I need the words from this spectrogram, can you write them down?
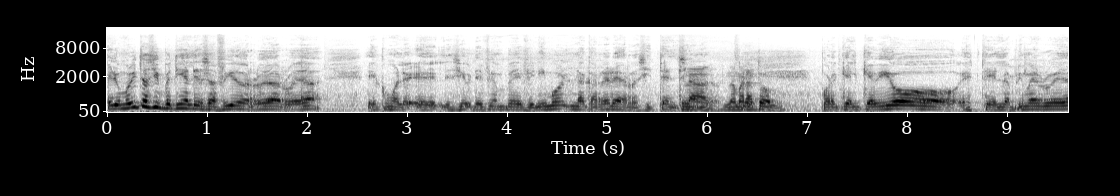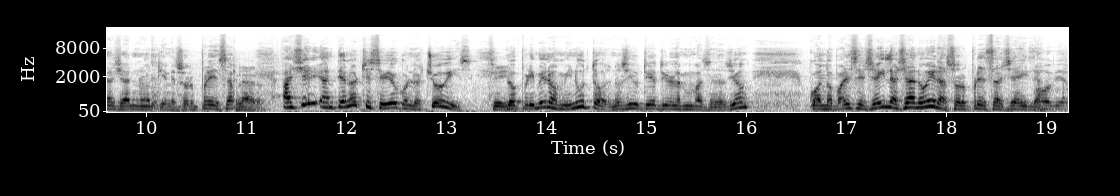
el humorista siempre tiene el desafío de rueda a rueda es como le, eh, le siempre definimos una carrera de resistencia. Claro, ¿no? una maratón. Porque el que vio este, la primera rueda ya no tiene sorpresa. Claro. Ayer, anteanoche se vio con los chovis. Sí. Los primeros minutos, no sé si ustedes tuvieron la misma sensación, cuando aparece Sheila ya no era sorpresa Sheila. Obvio.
